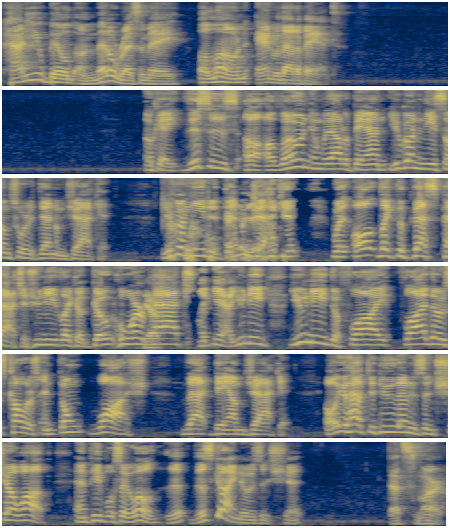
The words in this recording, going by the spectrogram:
How do you build a metal resume alone and without a band? okay, this is uh, alone and without a band. You're going to need some sort of denim jacket. You're going to need a denim Yeah. jacket with all like the best patches. You need like a Goatwhore Yep. patch. Like yeah, you need you need to fly fly those colors and don't wash that damn jacket. All you have to do then is then show up and people say, "Well, th- this guy knows his shit." That's smart.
